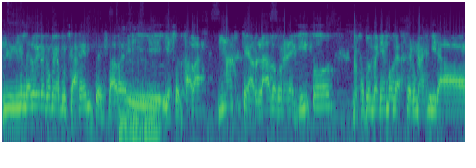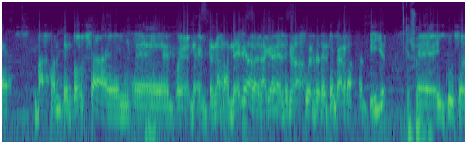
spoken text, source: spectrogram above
le doy de comer a mucha gente, ¿sabes? Y, y eso estaba más que hablado con el equipo. Nosotros veníamos de hacer una gira bastante tocha en, eh, pues, en plena pandemia. La verdad que he tenido la suerte de tocar bastantillo. Eh, incluso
